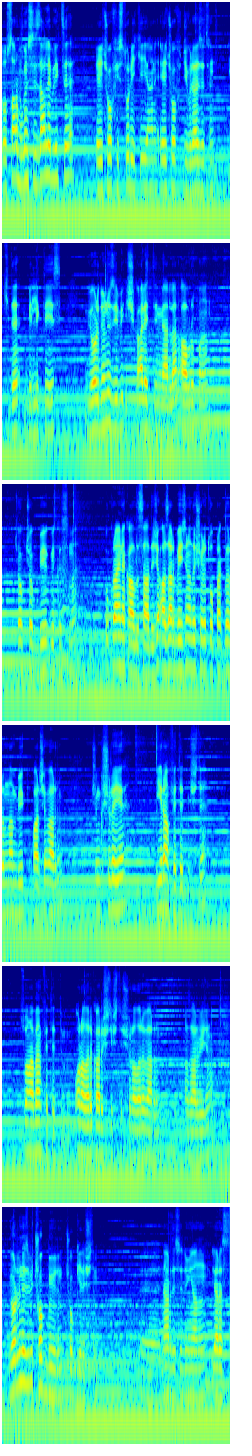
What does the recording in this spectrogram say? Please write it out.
Dostlar bugün sizlerle birlikte Age of History 2 yani Age of Civilization 2'de birlikteyiz. Gördüğünüz gibi işgal ettiğim yerler Avrupa'nın çok çok büyük bir kısmı. Ukrayna kaldı sadece. Azerbaycan'a da şöyle topraklarımdan büyük bir parça verdim. Çünkü şurayı İran fethetmişti. Sonra ben fethettim. Oraları karıştı işte. Şuraları verdim Azerbaycan'a. Gördüğünüz gibi çok büyüdüm, çok geliştim. Ee, neredeyse dünyanın yarısı,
